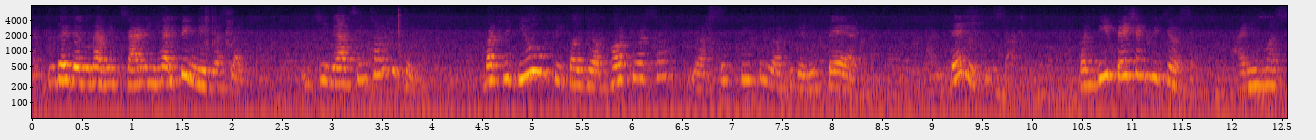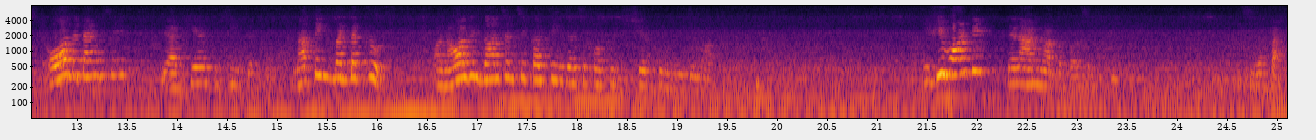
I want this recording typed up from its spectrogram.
And today they would have been standing helping me just like that. See, they have seen so many things. But with you, because you have hurt yourself, you are sick people, you have to be repaired. And then it will start. But be patient with yourself. And you must all the time say, we are here to seek the truth. Nothing but the truth. On all these nonsensical things and superficial things we do not. If you want it, then I am not the person to it. This is a fact.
